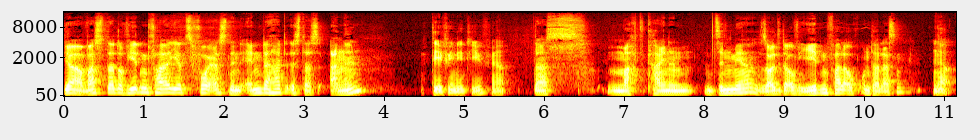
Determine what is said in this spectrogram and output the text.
Ja, was das auf jeden Fall jetzt vorerst ein Ende hat, ist das Angeln. Definitiv, ja. Das macht keinen Sinn mehr, solltet ihr auf jeden Fall auch unterlassen. Ja,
